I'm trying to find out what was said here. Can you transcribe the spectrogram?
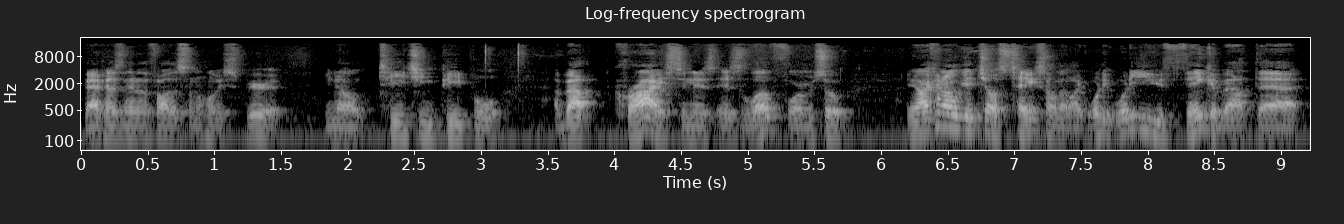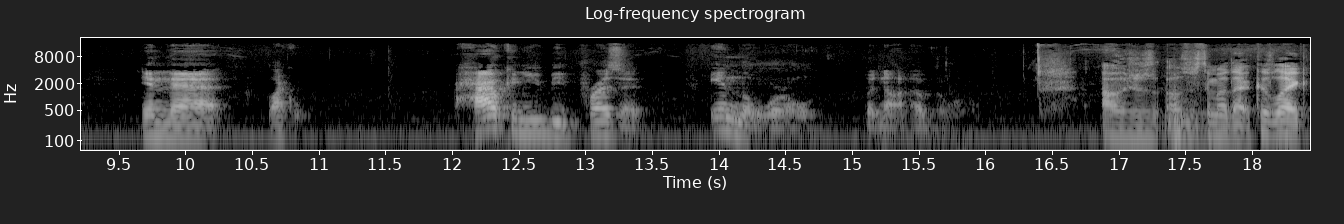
baptizing in the name of the Father, Son, and Holy Spirit. You know, teaching people about Christ and his, his love for him. So, you know, I kind of get y'all's takes on that. Like, what do, what do you think about that? In that, like, how can you be present in the world but not of the world? I was just I was just thinking about that because like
